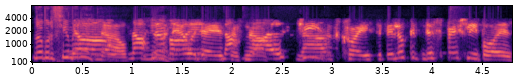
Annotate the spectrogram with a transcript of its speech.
No, but a few No. minutes. No, not not nowadays. not there's not. boys, no. Jesus Christ! If you look at, especially boys,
